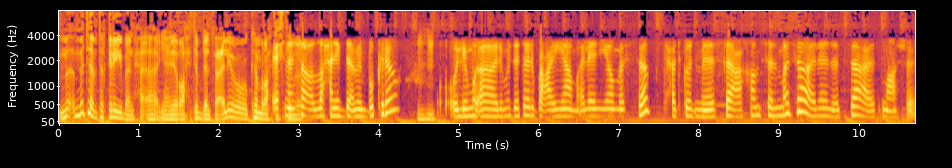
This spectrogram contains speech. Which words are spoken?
متى تقريبا ح- يعني راح تبدأ الفعالية وكم راح إحنا تستمر؟ ان شاء الله حنبدأ من بكرة. مهم. ولم... آه أربع أيام ألين يوم السبت حتكون من الساعة 5 المساء إلين الساعة 12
